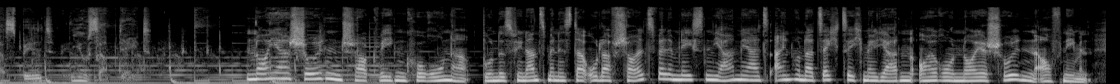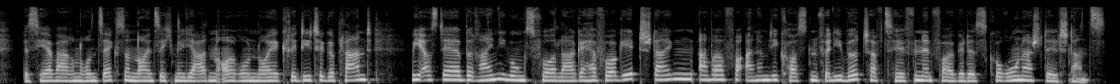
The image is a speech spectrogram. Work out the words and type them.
Das Bild News Update. Neuer Schuldenschock wegen Corona. Bundesfinanzminister Olaf Scholz will im nächsten Jahr mehr als 160 Milliarden Euro neue Schulden aufnehmen. Bisher waren rund 96 Milliarden Euro neue Kredite geplant. Wie aus der Bereinigungsvorlage hervorgeht, steigen aber vor allem die Kosten für die Wirtschaftshilfen infolge des Corona-Stillstands.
